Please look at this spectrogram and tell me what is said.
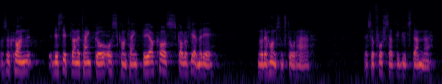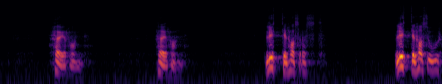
Og Så kan disiplene tenke, og oss kan tenke, ja, hva skal gjøre med det når det er han som står her? Så fortsetter Guds stemme. Hør han. Hør han. Lytt til hans røst. Lytt til hans ord.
